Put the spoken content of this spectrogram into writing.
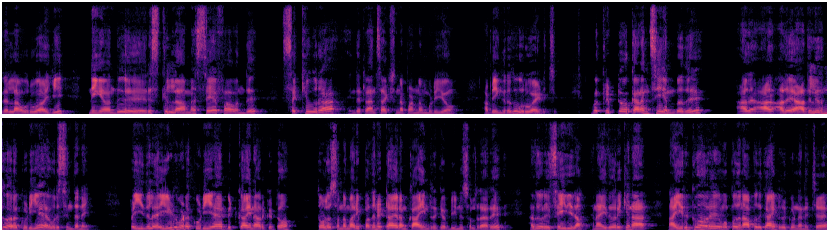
இதெல்லாம் உருவாகி நீங்கள் வந்து ரிஸ்க் இல்லாமல் சேஃபாக வந்து செக்யூராக இந்த டிரான்சாக்ஷனை பண்ண முடியும் அப்படிங்கிறது உருவாயிடுச்சு. அப்போ கிரிப்டோ கரன்சி என்பது அது அ- அது அதிலிருந்து வரக்கூடிய ஒரு சிந்தனை. இப்போ இதில் ஈடுபடக்கூடிய பிட்காயினாக இருக்கட்டும் தோலை சொன்ன மாதிரி பதினெட்டாயிரம் காயின் இருக்குது அப்படின்னு சொல்கிறாரு அது ஒரு செய்தி தான் ஏன்னா இது வரைக்கும் நான் நான் இருக்கும் ஒரு முப்பது நாற்பது காயின் இருக்குன்னு நினச்சேன்.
